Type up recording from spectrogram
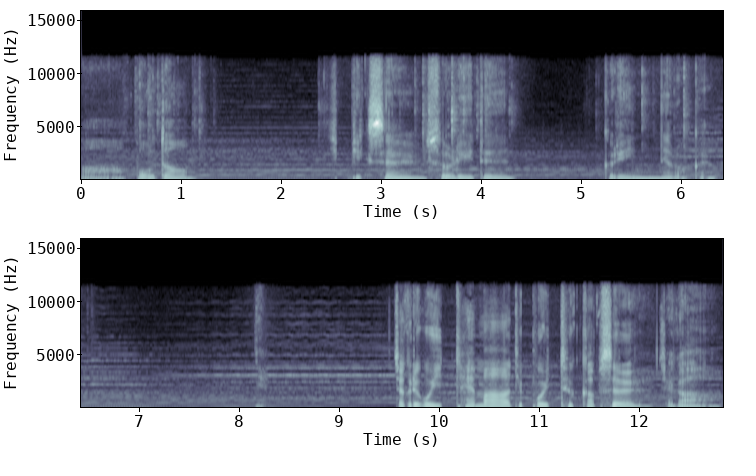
어, border 10픽셀 solid green으로 할까요? 예. 자 그리고 이 테마 디폴트 값을 제가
